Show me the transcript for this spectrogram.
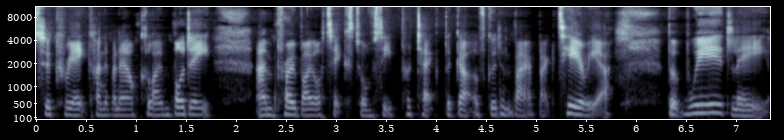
to create kind of an alkaline body and probiotics to obviously protect the gut of good and bad bacteria. But weirdly,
